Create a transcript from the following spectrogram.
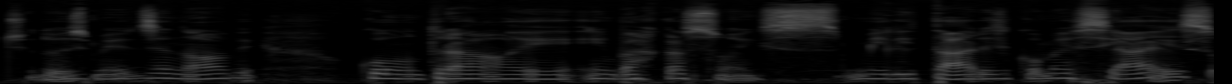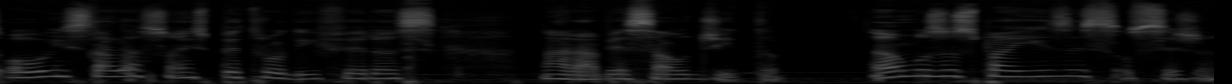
de 2019 contra eh, embarcações militares e comerciais ou instalações petrolíferas na Arábia Saudita. Ambos os países, ou seja,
